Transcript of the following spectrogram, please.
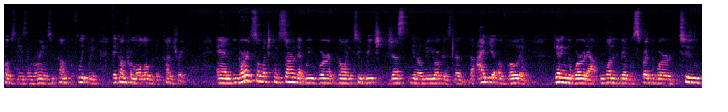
Coasties, and Marines who come for Fleet Week, they come from all over the country. And we weren't so much concerned that we weren't going to reach just, you know, New Yorkers. The, the idea of voting, getting the word out, we wanted to be able to spread the word to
